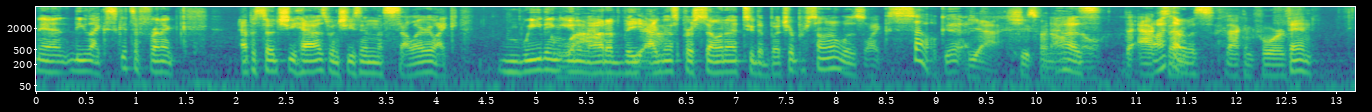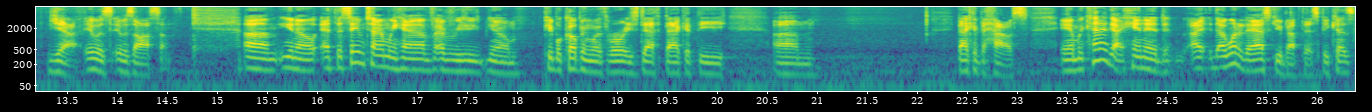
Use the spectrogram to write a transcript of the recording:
man, the like schizophrenic episode she has when she's in the cellar, like weaving in and out of the yeah. Agnes persona to the Butcher persona, was like so good. yeah she's phenomenal was- the accent it was back and forth yeah, it was it was awesome. Um, you know, at the same time, we have every you know people coping with Rory's death back at the. Um, back at the house, and we kind of got hinted. I, I wanted to ask you about this because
